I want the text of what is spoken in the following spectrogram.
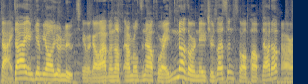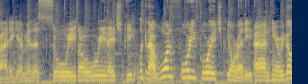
Die. Die and give me all your loot. Here we go. I have enough emeralds now for another nature's essence, so I'll pop that up. Alrighty, give me this sweet, sweet HP. Look at that, 144 HP already. And here we go,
